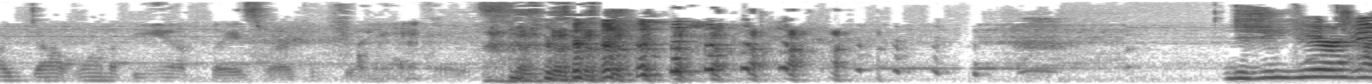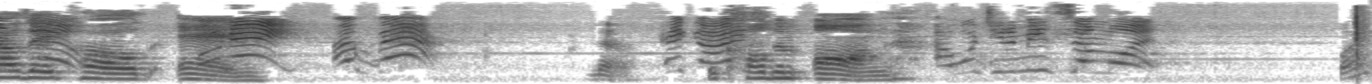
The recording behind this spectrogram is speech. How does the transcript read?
I don't want to be in a place where I can feel my face. Did you hear how they called Aang? I'm back. No. Hey They called him Ong. I want you to meet someone. What?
